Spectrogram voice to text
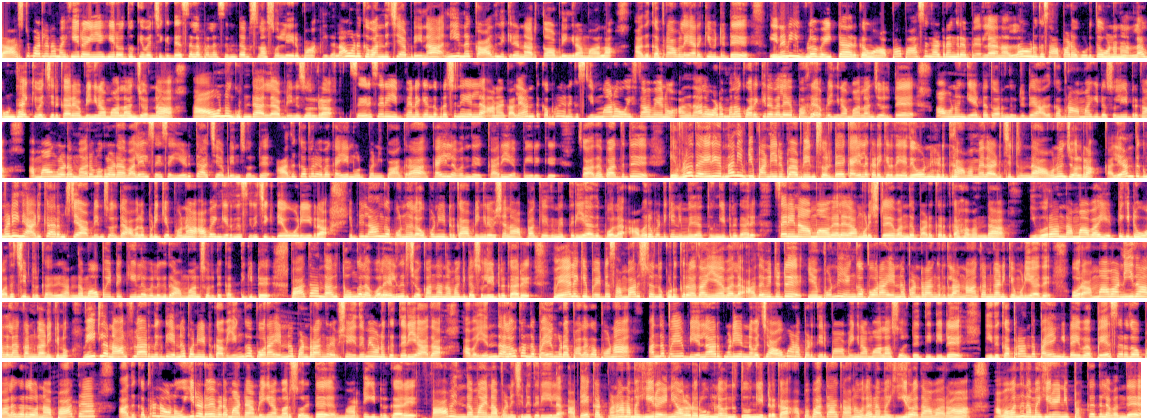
Last பாட்டில் நம்ம heroine hero தூக்கி வச்சுக்கிட்டு சில பல சிம்டம்ஸ்லாம் சொல்லியிருப்பான். இதெல்லாம் உனக்கு வந்துச்சு அப்படின்னா நீ என்ன காதலிக்கிறேன்னு அர்த்தம் அப்படிங்கிற மாதிரிலாம். அதுக்கப்புறம் அவளை இறக்கி விட்டுட்டு என்ன நீ இவ்வளோ வெயிட்டாக இருக்க? உன் அப்பா பாசம் காட்டுறங்கிற பேரில் நல்லா உனக்கு சாப்பாடை கொடுத்து உன்னை நல்லா குண்டாக்கி வச்சிருக்காரு அப்படிங்கிற மாதிரிலாம் சொன்னால் நான் ஒன்றும் குண்டா இல்லை அப்படின்னு சொல்கிறா சரி சரி இப்போ எனக்கு எந்த பிரச்சனையும் இல்லை. ஆனால் கல்யாணத்துக்கு அப்புறம் எனக்கு ஸ்லிம்மான ஒய்ஃப் தான் வேணும். அதனால் உடம்பெல்லாம் குறைக்கிற வேலையை பாரு அப்படிங்கிற மாதிரிலாம் சொல்லிட்டு அவனும் கேட்டை திறந்து விட்டுட்டு அதுக்கப்புறம் அம்மா கிட்ட சொல்லிட்டு இருக்கான். அம்மா அவங்களோட மருமகளோட வளையல் சைஸை எடுத்தாச்சு அப்படின்னு சொல்லிட்டு அதுக்கப்புறம் இவ கையை நோட் பண்ணி பார்க்குறா. கையில் வந்து கறி அப்பி இருக்குது ஸோ அதை பார்த்துட்டு எவ்வளோ தைரியம் இருந்தால் நீ இப்படி பண்ணியிருப்ப அப்படின்னு சொல்லிட்டு கையில் கிடைக்கிறது எதையோ ஒன்று எடுத்து அவன் மேலே அடிச்சிட்டு இருந்தா அவனும் சொல்கிறான் கல்யாணத்துக்கு முன்னாடி நீ அடிக்க ஆரம்பிச்சியா அப்படின்னு சொல்லிட்டு அவளை பிடிக்க போனால் அவள் இங்கேருந்து சிரிச்சுக்கிட்டே ஓடிடுறா. இப்படிலாம் அங்கே பொண்ணு லவ் பண்ணிட்டு இருக்கா? அப்படிங்கிற விஷயம்லாம் அப்பாவுக்கு எதுவுமே தெரியாது போல். அவர் படிக்க நிம்மதியாக தூங்கிட்டு இருக்காரு. சரி நான் அம்மா வேலையெல்லாம் முடிச்சுட்டு வந்து படுக்கிறதுக்காக வந்தா இவரும் அந்த அம்மாவை எட்டிக்கிட்டு உதச்சிட்டு இருக்காரு. அந்த அம்மாவை போயிட்டு கீழே விழுகுது அம்மான்னு சொல்லிட்டு கத்திக்கிட்டு பார்த்தா அந்த ஆள் தூங்கலை போல எழுந்திரிச்சு உட்காந்து அந்த அம்மா கிட்ட சொல்லிட்டு இருக்காரு வேலைக்கு போயிட்டு சம்பாரிச்சிட்டு வந்து கொடுக்குறதா ஏன் வேலை. அதை விட்டுட்டு என் பொண்ணு எங்கே போறா என்ன பண்ணுறாங்கிறதுலாம் நான் கண்காணிக்க முடியாது. ஒரு அம்மாவா நீ தான் அதெல்லாம் கண்காணிக்கணும். வீட்டில் நாள் ஃபுல்லாக இருந்துக்கிட்டு என்ன பண்ணிட்டு இருக்கா? அவள் எங்கே போறா என்ன பண்ணுறாங்கிற விஷயம் எதுவுமே உனக்கு தெரியாதா? அவள் எந்த அளவுக்கு அந்த பையன் கூட பழக போனா அந்த பையன் இப்படி எல்லாருக்கு முன்னாடி என்னை வச்சு அவமானப்படுத்தியிருப்பான் அப்படிங்கிற மாதிரிலாம் சொல்லிட்டு திட்டிட்டு இதுக்கப்புறம் அந்த பையன்கிட்ட இவ பேசுறதோ பழகுறதோ நான் பார்த்தேன். அதுக்கப்புறம் நான் உன்னை உயிரிடவே விட மாட்டேன் அப்படிங்கிற மாதிரி சொல்லிட்டு மாட்டிக்கிட்டு இருக்காரு. பாவம் இந்தம்மா என்ன பண்ணுச்சுன்னு தெரியல. அப்படியே கட் பண்ணால் நம்ம ஹீரோயினி அவளோட ரூமில் வந்து தூங்கிட்டு இருக்கா. அப்போ பார்த்தா கனவுல நம்ம ஹீரோ தான் வரான். அவன் வந்து நம்ம ஹீரோயினி பக்கத்தில் வந்து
